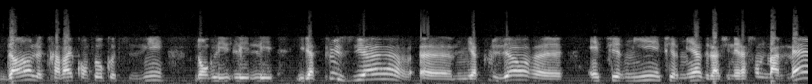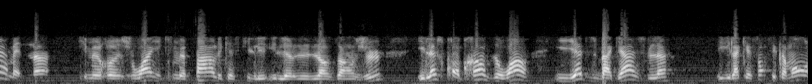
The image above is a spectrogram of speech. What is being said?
dans le travail qu'on fait au quotidien. Donc, les, les, il y a plusieurs, euh, il y a plusieurs euh, infirmiers, infirmières de la génération de ma mère maintenant qui me rejoignent et qui me parlent de qu'est-ce qu'ils leurs enjeux. Et là, je comprends, de wow, il y a du bagage là. Et la question, c'est comment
